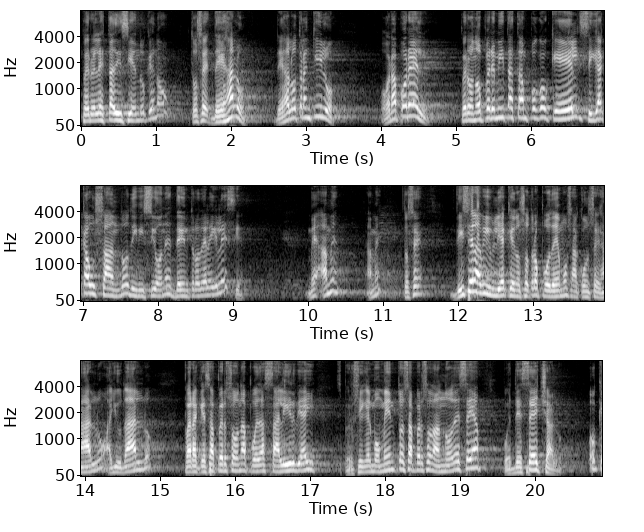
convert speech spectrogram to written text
pero él está diciendo que no. Entonces, déjalo, déjalo tranquilo, ora por él, pero no permitas tampoco que él siga causando divisiones dentro de la iglesia. Amén, amén. Entonces, dice la Biblia que nosotros podemos aconsejarlo, ayudarlo, para que esa persona pueda salir de ahí. Pero si en el momento esa persona no desea, pues deséchalo. Ok.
